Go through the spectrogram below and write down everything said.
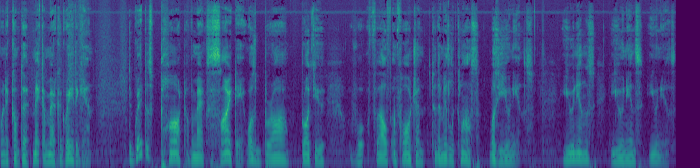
when it comes to make America great again, the greatest part of American society was brought, brought you wealth and fortune to the middle class was unions. Unions, unions, unions.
